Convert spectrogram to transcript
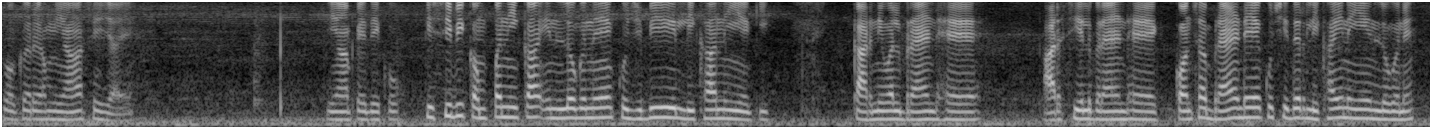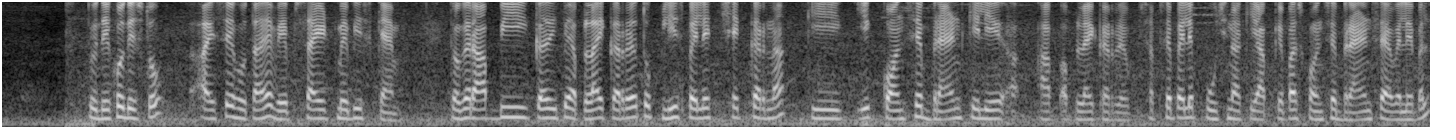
तो अगर हम यहाँ से जाए, यहाँ पे देखो, किसी भी कंपनी का इन लोगों ने कुछ भी लिखा नहीं है कि कार्निवल ब्रांड है आरसीएल ब्रांड है, कौन सा ब्रांड है, कुछ इधर लिखा ही नहीं है इन लोगों ने। तो देखो दोस्तों, ऐसे होता है वेबसाइट में भी स्कैम। तो अगर आप भी कहीं पे अप्लाई कर रहे हो तो प्लीज़ पहले चेक करना कि ये कौन से ब्रांड के लिए आप अप्लाई कर रहे हो। सबसे पहले पूछना कि आपके पास कौन से ब्रांड्स है अवेलेबल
